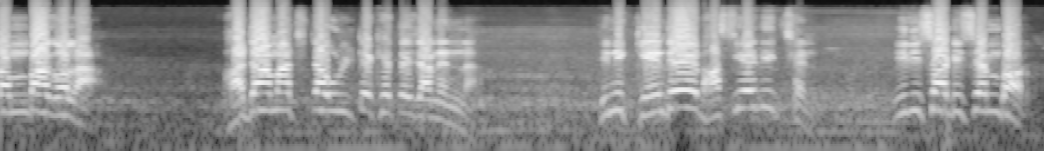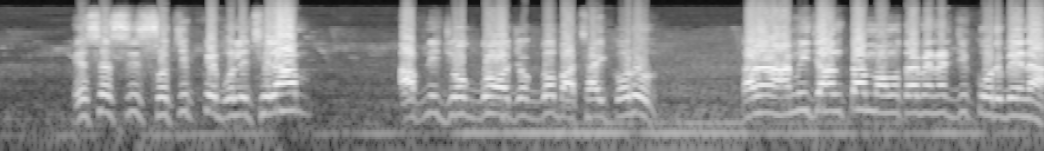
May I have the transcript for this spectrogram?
লম্বা গলা। ভাজা মাছটা উল্টে খেতে জানেন না। তিনি কেঁদে ভাসিয়ে দিচ্ছেন। তিরিশা ডিসেম্বর। এসএসসি সচিবকে বলেছিলাম, আপনি যোগ্য, অযোগ্য বাছাই করুন। কারণ আমি জানতাম মমতা ব্যানার্জি করবে না।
